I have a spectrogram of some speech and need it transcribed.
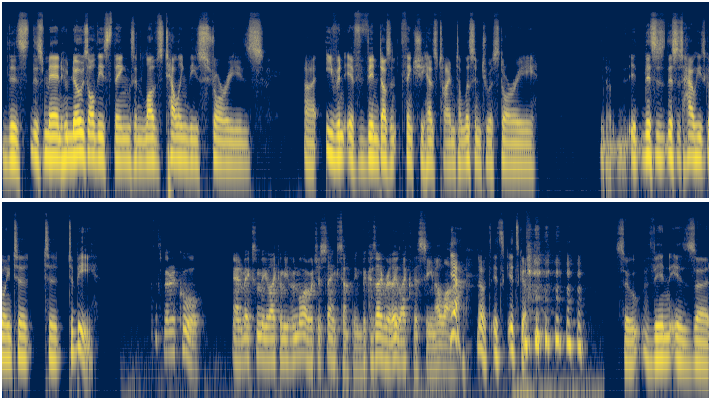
this this man who knows all these things and loves telling these stories uh, even if Vin doesn't think she has time to listen to a story you know it, this is this is how he's going to to to be That's very cool. And it makes me like him even more, which is saying something because I really like this scene a lot. yeah no it's it's good So Vin is uh,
